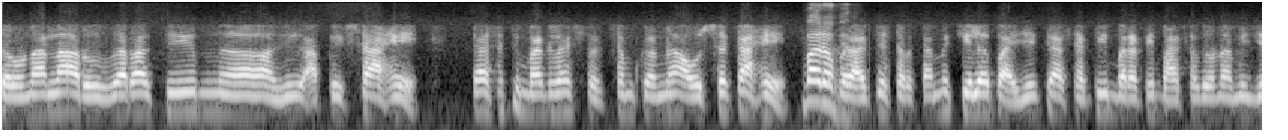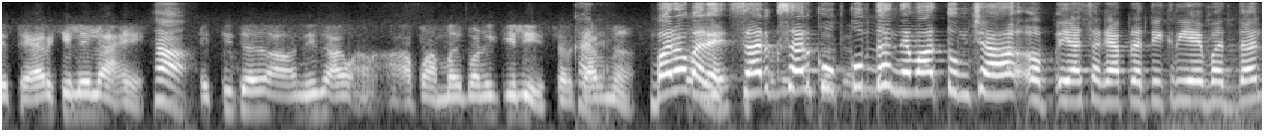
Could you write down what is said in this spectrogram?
तरुणांना रोजगाराची अपेक्षा आहे त्यासाठी मराठी भाषा सक्षम करणं आवश्यक आहे. बरोबर. राज्य सरकारनं केलं पाहिजे त्यासाठी मराठी भाषा धोरण आम्ही जे तयार केलेलं आहे हा. याची जर आणि आपण अंमलबजावणी केली सरकारनं. बरोबर आहे. सर सर खूप खूप धन्यवाद तुमच्या या सगळ्या प्रतिक्रियेबद्दल.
